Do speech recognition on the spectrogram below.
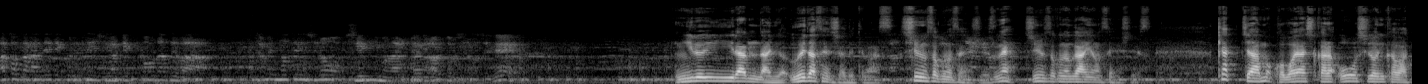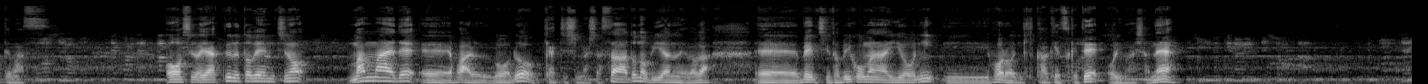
後から出てくる選手が結果を出せば、スタメンの選手の支援にもなるというのがあるかもしれませんね。二塁ランナーには上田選手が出てます。俊足の選手ですね。俊足の外野の選手です。キャッチャーも小林から大城に変わってます。大城、ヤクルトベンチの真ん前で、えーファールボールをキャッチしました。サードのビアヌエバが、えーベンチに飛び込まないように、えーフォローに駆けつけておりましたね。うか。ジャイ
